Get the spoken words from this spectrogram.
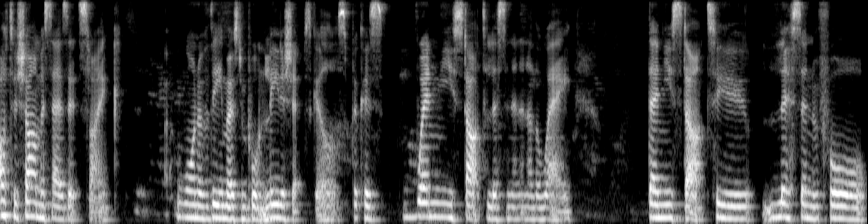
Otto Scharmer says it's like one of the most important leadership skills because when you start to listen in another way then you start to listen for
